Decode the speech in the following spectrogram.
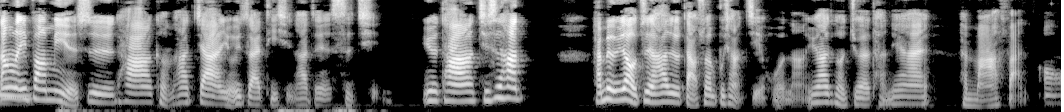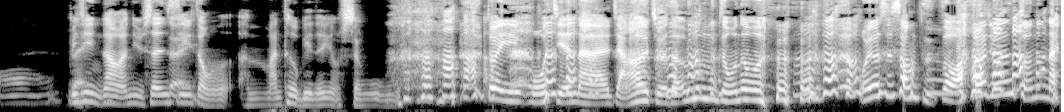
当然，一方面也是他可能他家人有一直在提醒他这件事情，因为他其实他。还没有遇到我之前，他就打算不想结婚啊，因为他可能觉得谈恋爱很麻烦哦。毕竟你知道吗？女生是一种很蛮特别的一种生物。对于摩羯男来讲，他就觉得嗯，怎么那么 我又是双子座啊，他觉得怎么那么难？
